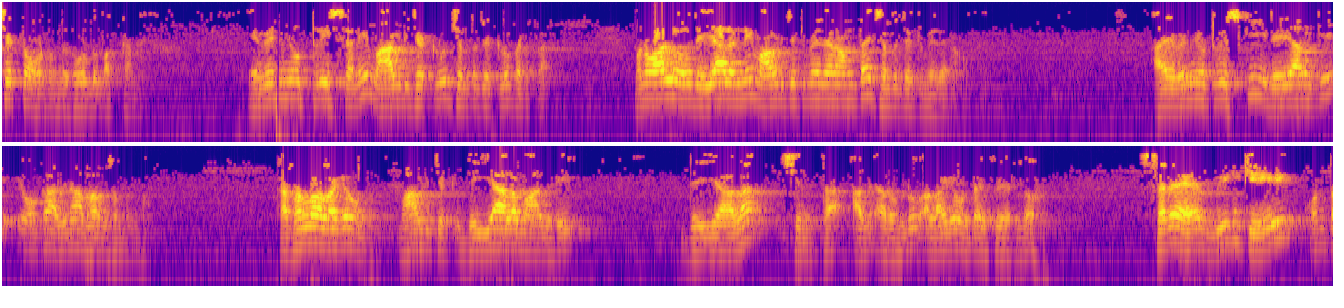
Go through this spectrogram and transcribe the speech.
చెట్టు ఒకటి ఉంది రోడ్డు పక్కన. ఎవెన్యూ ట్రీస్ అని మామిడి చెట్లు చింత చెట్లు పెడతారు. మన వాళ్ళు దెయ్యాలన్నీ మామిడి చెట్టు మీదైనా ఉంటాయి చింత చెట్టు మీదైనా ఉంటాయి. ఆ ఎవెన్యూ ట్రీస్కి ఈ దెయ్యాలకి ఒక అవినాభావ సంబంధం. కథల్లో అలాగే ఉంటుంది. మామిడి చెట్లు దెయ్యాల మామిడి దెయ్యాల చింత అవి రెండు అలాగే ఉంటాయి పేర్లు. సరే వీడికి కొంత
